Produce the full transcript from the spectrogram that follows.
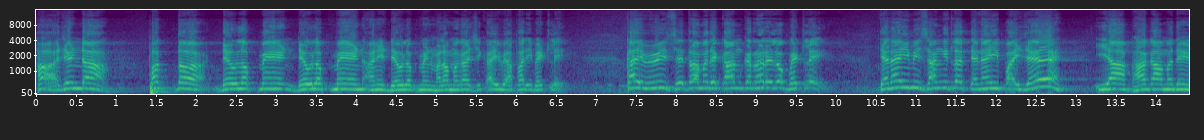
हा अजेंडा फक्त डेव्हलपमेंट डेव्हलपमेंट आणि डेव्हलपमेंट मला मगाशी काही व्यापारी भेटले काही विविध क्षेत्रामध्ये काम करणारे लोक भेटले. त्यांनाही मी सांगितलं त्यांनाही पाहिजे या भागामध्ये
